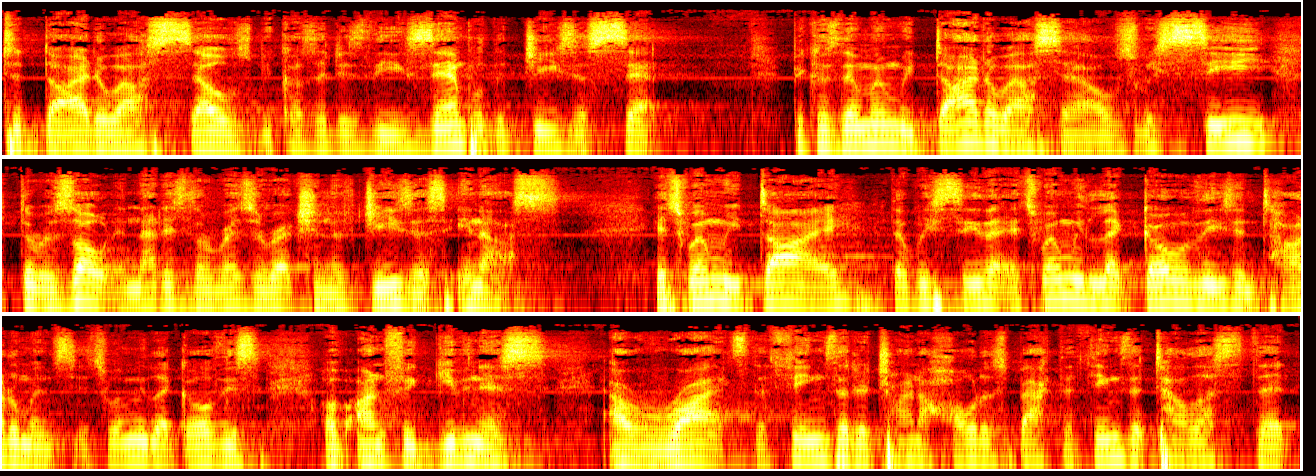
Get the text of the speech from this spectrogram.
to die to ourselves because it is the example that Jesus set. Because then, when we die to ourselves, we see the result, and that is the resurrection of Jesus in us. It's when we die that we see that. It's when we let go of these entitlements. It's when we let go of this of unforgiveness, our rights, the things that are trying to hold us back, the things that tell us that,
